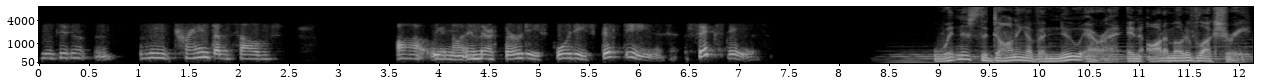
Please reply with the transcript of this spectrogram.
who didn't, who trained themselves, uh, you know, in their 30s, 40s, 50s, 60s. Witness the dawning of a new era in automotive luxury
